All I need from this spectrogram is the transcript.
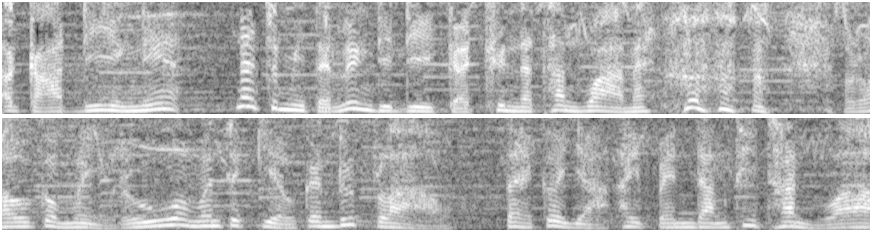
อากาศดีอย่างเนี้ย น่าจะมีแต่เรื่องดีๆ เกิดขึ้นนะท่านว่าไหม เราก็ไม่รู้ว่ามันจะเกี่ยวกันหรือเปล่า แต่ก็อยากให้เป็นดังที่ท่านว่า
